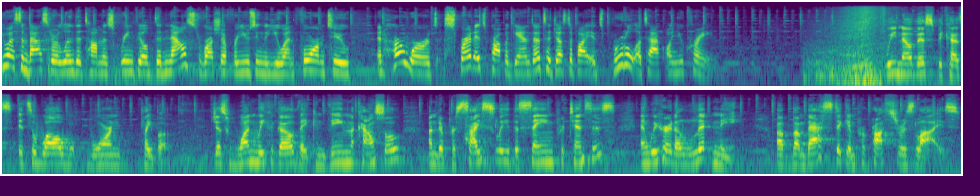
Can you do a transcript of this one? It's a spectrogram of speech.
U.S. Ambassador Linda Thomas Greenfield denounced Russia for using the UN forum to, in her words, spread its propaganda to justify its brutal attack on Ukraine. We know this because it's a well worn playbook. Just one week ago, they convened the council under precisely the same pretenses, and we heard a litany of bombastic and preposterous lies.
